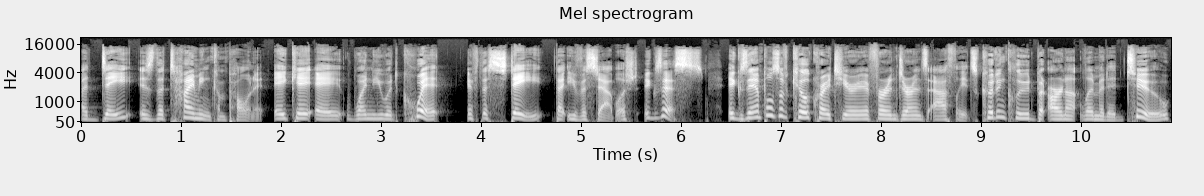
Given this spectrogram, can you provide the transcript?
A date is the timing component, aka when you would quit if the state that you've established exists. Examples of kill criteria for endurance athletes could include, but are not limited to,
